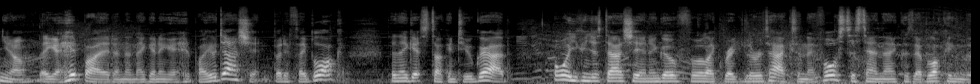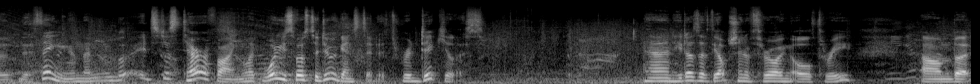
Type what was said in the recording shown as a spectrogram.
you know, they get hit by it, and then they're gonna get hit by your dash in. But if they block, then they get stuck into a grab. Or you can just dash in and go for like regular attacks and they're forced to stand there because they're blocking the, the thing and then it's just terrifying. Like what are you supposed to do against it? It's ridiculous. And he does have the option of throwing all three. Um, but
